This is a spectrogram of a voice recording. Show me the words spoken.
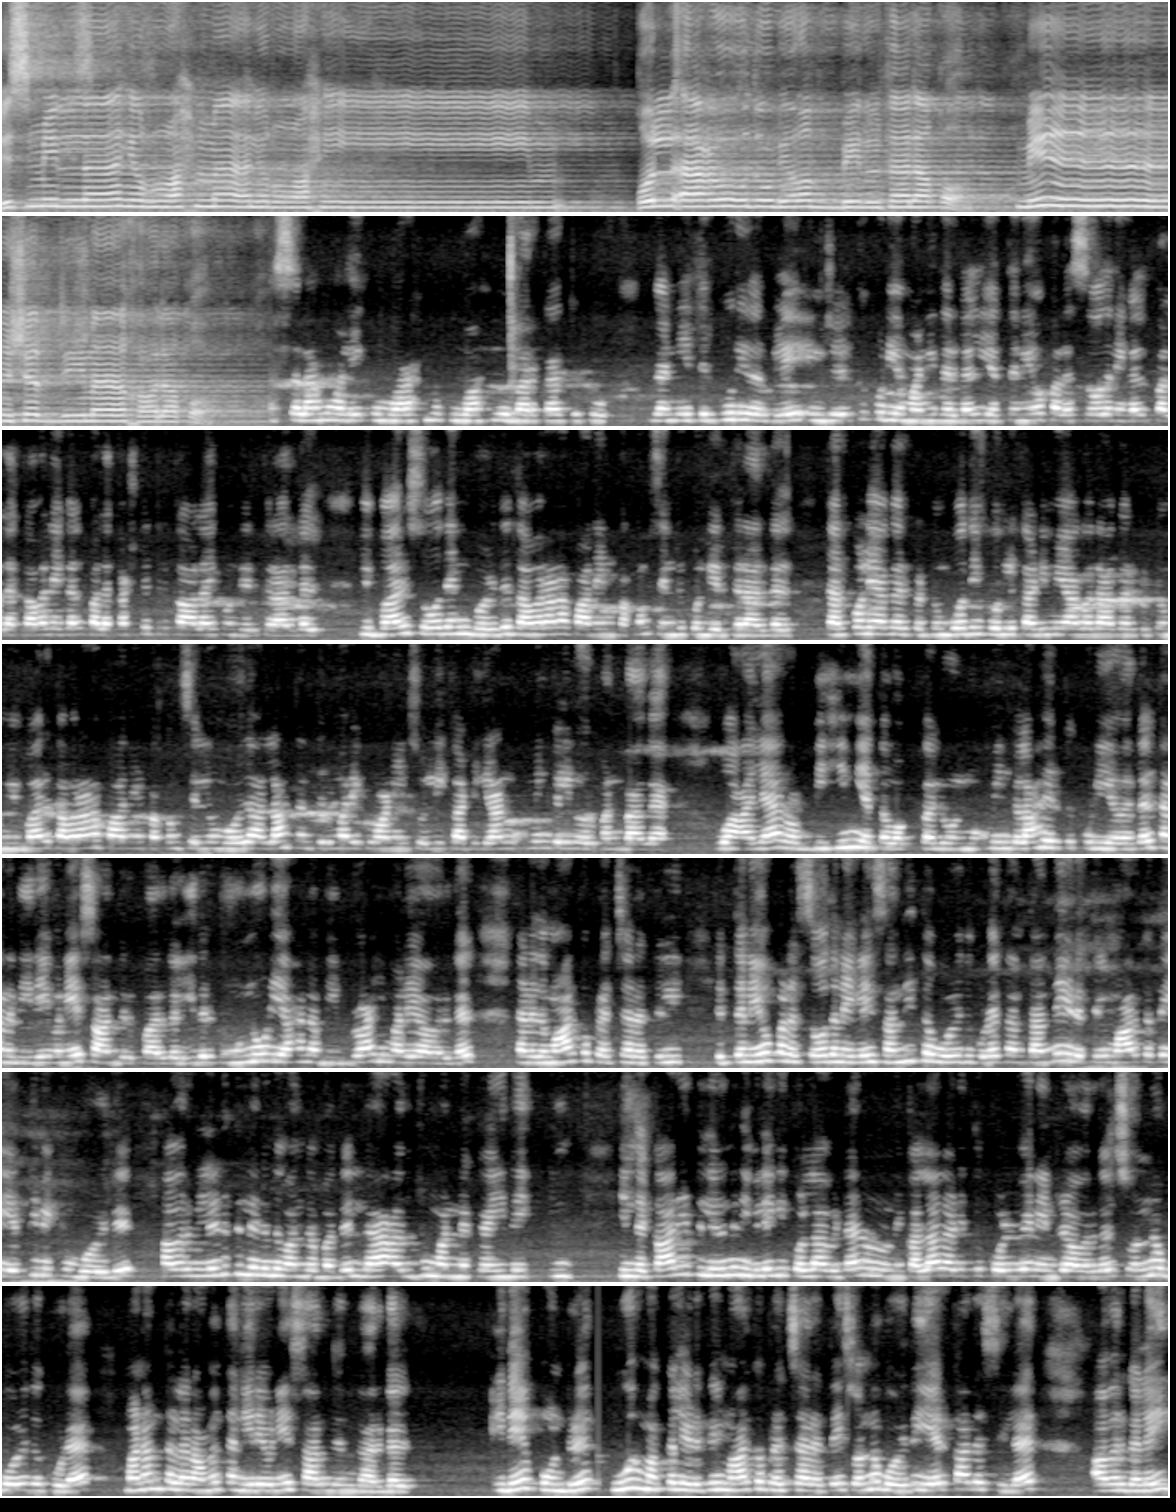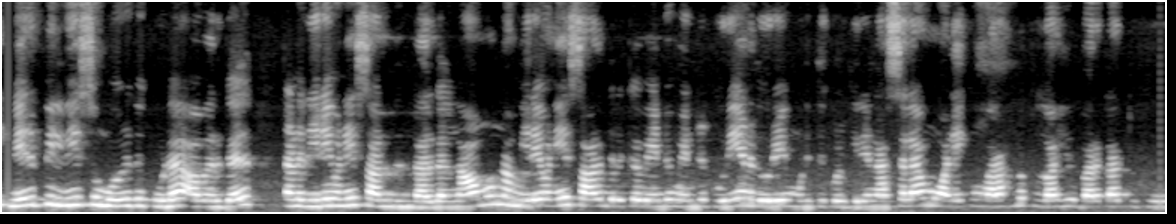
بسم الله الرحمن الرحيم قل أعوذ برب الفلق من شر ما خلق அஸ்ஸலாமு அலைக்கும் வரஹ்மத்துல்லாஹி வபரகாத்துஹு கண்ணியத்திற்குரியவர்களே இன்று இருக்கக்கூடிய மனிதர்கள் எத்தனையோ பல சோதனைகள் பல கவலைகள் பல கஷ்டத்திற்கு ஆளாய் கொண்டிருக்கிறார்கள் இவ்வாறு சோதனையின் பொழுது தவறான பாதையின் பக்கம் சென்று கொண்டிருக்கிறார்கள் தற்கொலையாக இருக்கட்டும் போதைப் பொருளுக்கு அடிமையாவதாக இருக்கட்டும் இவ்வாறு தவறான பாதையின் பக்கம் செல்லும் போது அல்லாஹ் தன் திருமறை குரானில் சொல்லி காட்டுகிறான் முக்மீன்களின் ஒரு பண்பாக வால ரொப்பிஹிம் எத்தவக்கலூன் முக்மீன்களாக இருக்கக்கூடியவர்கள் தனது இறைவனே சார்ந்திருப்பார்கள். இதற்கு முன்னோடியாக நபி இப்ராஹிம் அலை அவர்கள் தனது மார்க்க பிரச்சாரத்தில் எத்தனையோ பல சோதனைகளை சந்தித்த பொழுது கூட தன் தந்தையிடத்தில் மார்க்கத்தை எத்தி வைக்கும் பொழுது அவர்களிடத்திலிருந்து வந்த பதில் ல அர்ஜு மன்னக்க இதை இந்த- காரியத்திலிருந்து நீ விலகி கொள்ளாவிட்டால் நான் உன்னை கல்லால் அடித்துக் கொள்வேன் என்று அவர்கள் சொன்ன பொழுது கூட மனம் தளராமல் தன் இறைவனை சார்ந்திருந்தார்கள். இதே போன்று ஊர் மக்களிடத்தில் மார்க்க பிரச்சாரத்தை சொன்னபொழுது ஏற்காத சிலர் அவர்களை நெருப்பில் வீசும் பொழுது கூட அவர்கள் தனது இறைவனை சார்ந்திருந்தார்கள். நாமும் நம் இறைவனையே சார்ந்திருக்க வேண்டும் என்று கூறி எனது உரையை முடித்துக் கொள்கிறேன். அஸ்லாம் வலைக்கும் வரஹ்மத்துல்லாஹி வரகாத்து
